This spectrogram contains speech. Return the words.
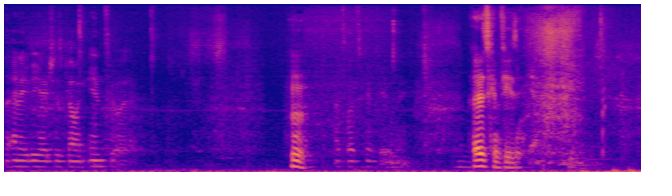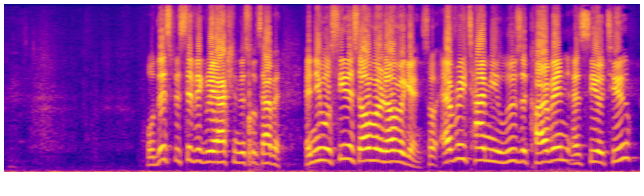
the NADH is going into it. Hmm. That's what's confusing. That is confusing. Yeah. Well, this specific reaction, this what's happened. And you will see this over and over again. So every time you lose a carbon as CO2,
